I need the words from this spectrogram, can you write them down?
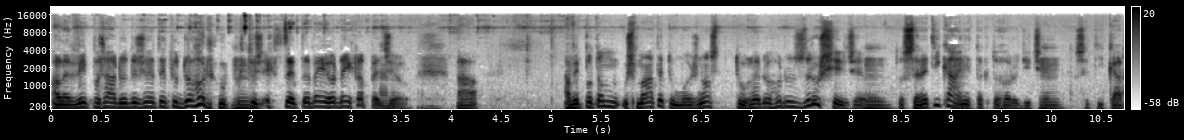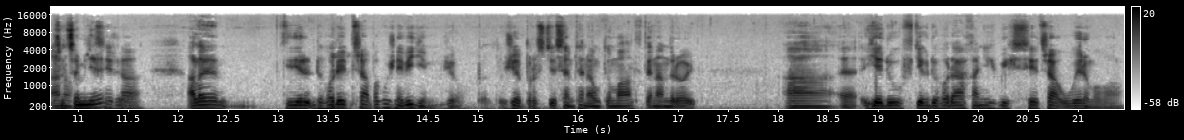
ale vy pořád dodržujete tu dohodu, hmm. protože chcete být hodný chlapec, ano. jo. A, a vy potom už máte tu možnost tuhle dohodu zrušit, že jo. Hmm. To se netýká hmm. ani tak toho rodiče, hmm. to se týká ano, přece mě. Že jo? Ale ty dohody třeba pak už nevidím, že jo? protože prostě jsem ten automat, ten Android a e, jedu v těch dohodách, aniž bych si je třeba uvědomoval.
